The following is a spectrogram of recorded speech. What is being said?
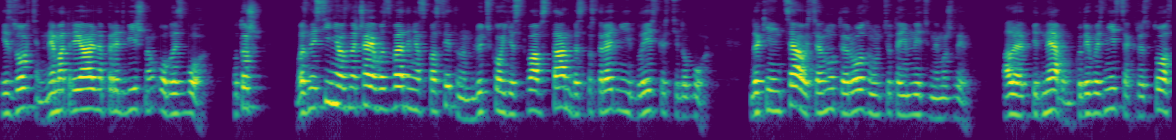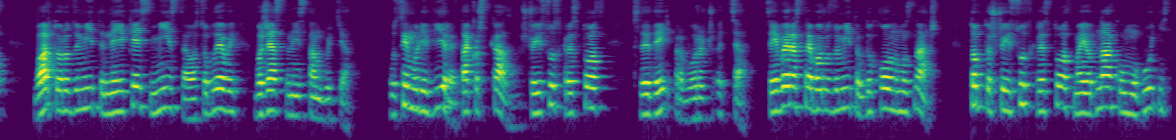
і зовсім нематеріальна передвічна область Бога. Отож, Вознесіння означає возведення Спасителем людського єства в стан безпосередньої близькості до Бога. До кінця осягнути розумом цю таємницю неможливо. Але під небом, куди вознісся Христос, варто розуміти не якесь місце, а особливий божественний стан буття. У символі віри також сказано, що Ісус Христос сидить праворуч Отця. Цей вираз треба розуміти в духовному значенні, тобто, що Ісус Христос має однакову могутність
